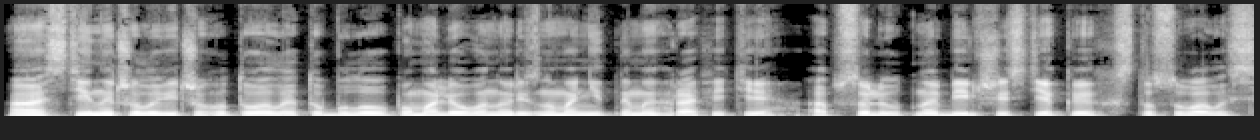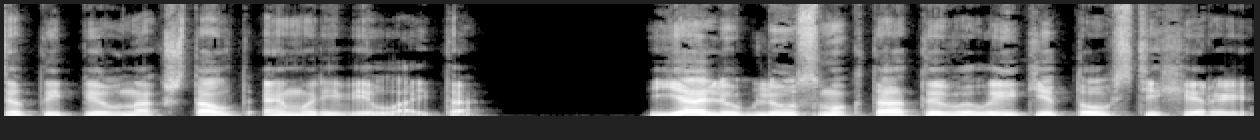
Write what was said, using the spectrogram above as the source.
А стіни чоловічого туалету було помальовано різноманітними графіті, абсолютна більшість яких стосувалися типів на кшталт Еморі Вілайта. Я люблю смоктати великі товсті хери.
